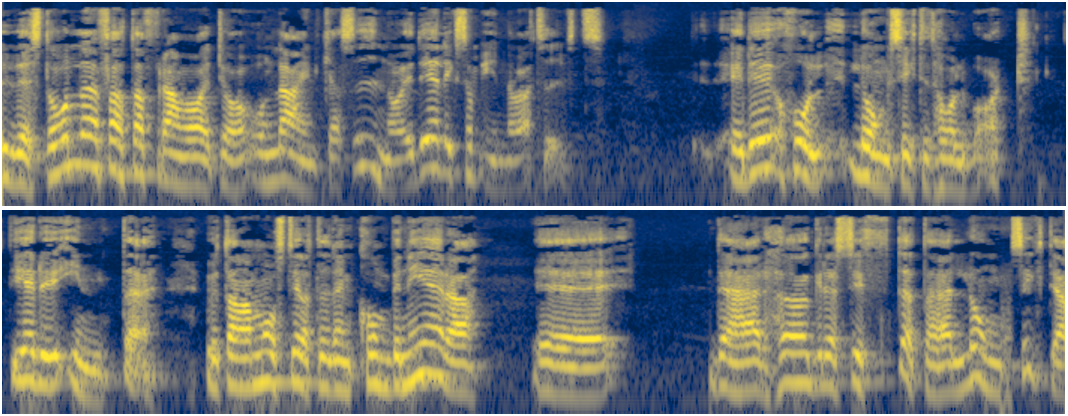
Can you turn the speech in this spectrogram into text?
US-dollar för att ta fram vad jag, online-casino, är det liksom innovativt? Är det håll, långsiktigt hållbart? Det är det ju inte. Utan man måste hela tiden kombinera eh, det här högre syftet, det här långsiktiga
